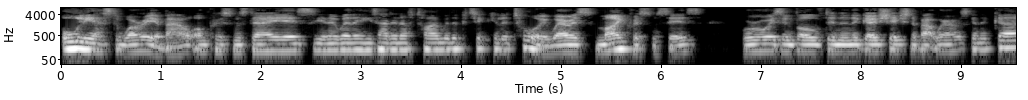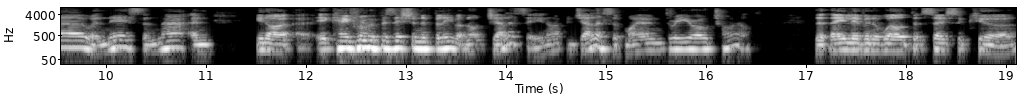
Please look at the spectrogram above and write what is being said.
all he has to worry about on Christmas Day is, you know, whether he's had enough time with a particular toy. Whereas my Christmases were always involved in a negotiation about where I was going to go and this and that. And, you know, it came from a position of, believe it or not, jealousy. You know, I'd be jealous of my own three year old child that they live in a world that's so secure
